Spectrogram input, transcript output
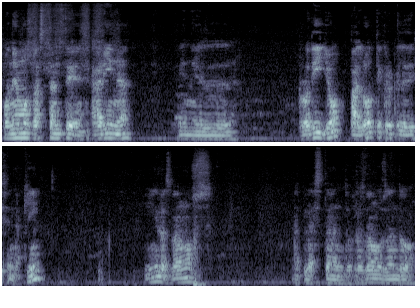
Ponemos bastante harina en el rodillo, palote creo que le dicen aquí. Y las vamos aplastando, las vamos dando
